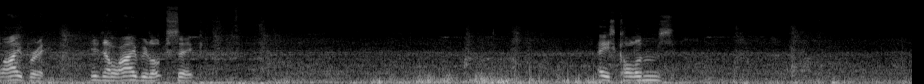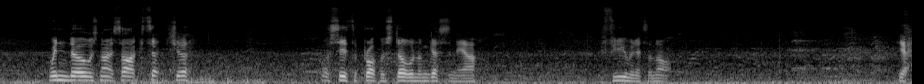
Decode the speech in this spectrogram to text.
Library. Even the library looks sick. Ace columns. Windows, nice architecture. Let's see if they're proper stone, I'm guessing they are. Few minutes or not. Yeah.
